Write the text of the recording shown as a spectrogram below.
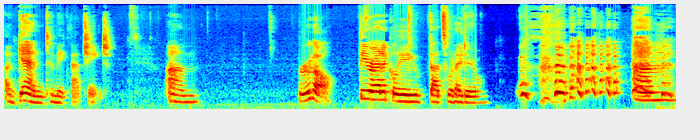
again to make that change. Um, Brutal. Theoretically, that's what I do. um,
